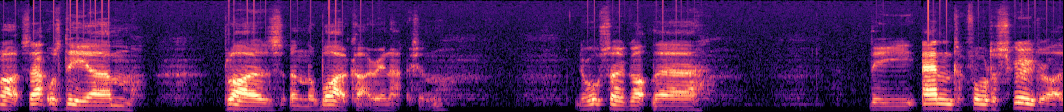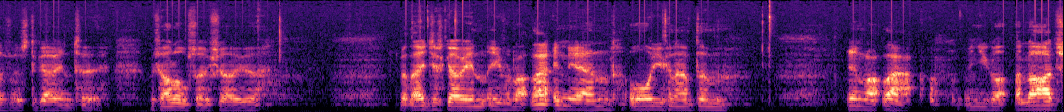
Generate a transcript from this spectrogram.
Right, so that was the um, pliers and the wire cutter in action. You've also got the end for the screwdrivers to go into, which I'll also show you. But they just go in either like that in the end, or you can have them in like that. And you've got a large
